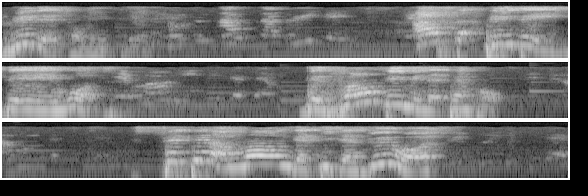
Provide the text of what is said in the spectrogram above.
Read it for me. After three days, After three days, they what? they found him in the temple, They found him in the temple, sitting among the teachers, sitting among the teachers, doing what? listening to them,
